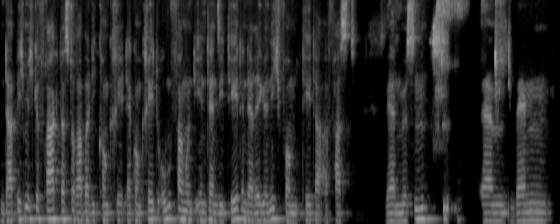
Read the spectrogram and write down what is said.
Und da habe ich mich gefragt, dass doch aber konkret, der konkrete Umfang und die Intensität in der Regel nicht vom Täter erfasst werden müssen, ähm, wenn,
